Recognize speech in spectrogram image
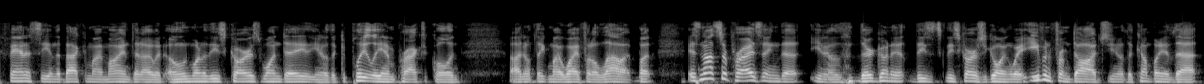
fantasy in the back of my mind that I would own one of these cars one day. You know, they're completely impractical, and I don't think my wife would allow it. But it's not surprising that you know they're going to these these cars are going away, even from Dodge. You know, the company that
